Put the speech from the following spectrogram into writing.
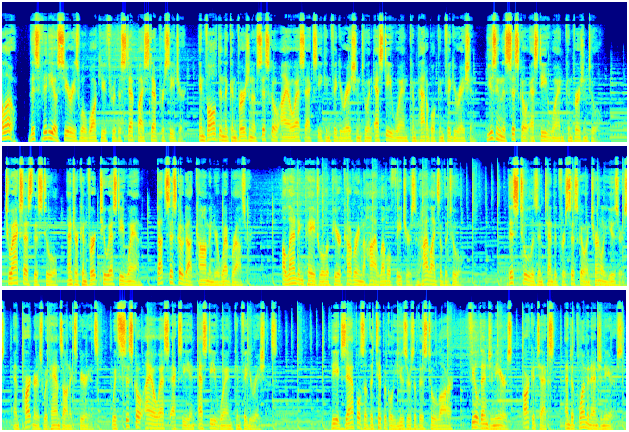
Hello, this video series will walk you through the step-by-step procedure involved in the conversion of Cisco IOS XE configuration to an SD-WAN compatible configuration using the Cisco SD-WAN conversion tool. To access this tool, enter convert to sdwan.cisco.com in your web browser. A landing page will appear covering the high-level features and highlights of the tool. This tool is intended for Cisco internal users and partners with hands-on experience with Cisco IOS XE and SD-WAN configurations. The examples of the typical users of this tool are field engineers, architects, and deployment engineers.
